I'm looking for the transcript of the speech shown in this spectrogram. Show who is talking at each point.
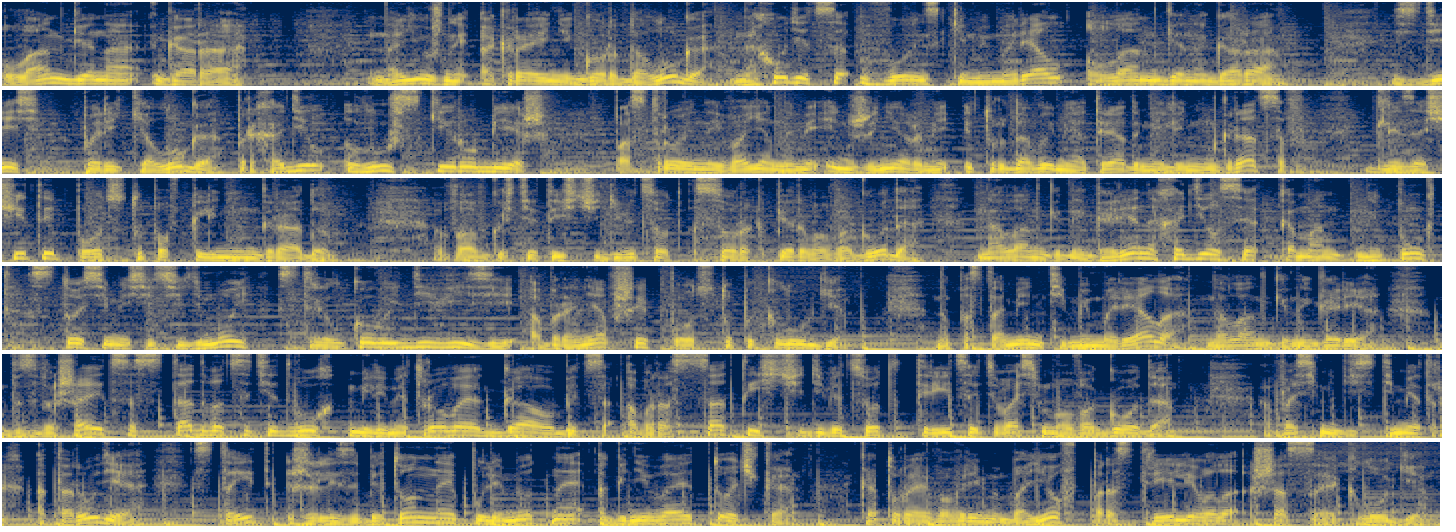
Speaker 1: Лангена гора. На южной окраине города Луга находится воинский мемориал Лангена гора. Здесь, по реке Луга, проходил Лужский рубеж, построенный военными инженерами и трудовыми отрядами ленинградцев для защиты подступов к Ленинграду. В августе 1941 года на Лангеной горе находился командный пункт 177-й стрелковой дивизии, оборонявшей подступы к Луге. На постаменте мемориала на Лангеной горе возвышается 122-миллиметровая гаубица образца 1938 года. В 80 метрах от орудия стоит железобетонная пулеметная огневая точка, которая во время боев простреливала шоссе к Луге.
